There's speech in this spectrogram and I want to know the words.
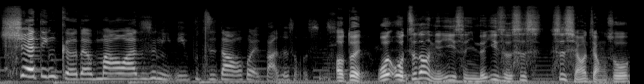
薛定格的猫啊，就是你，你不知道会发生什么事情。哦，对我我知道你的意思，你的意思是是想要讲说，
